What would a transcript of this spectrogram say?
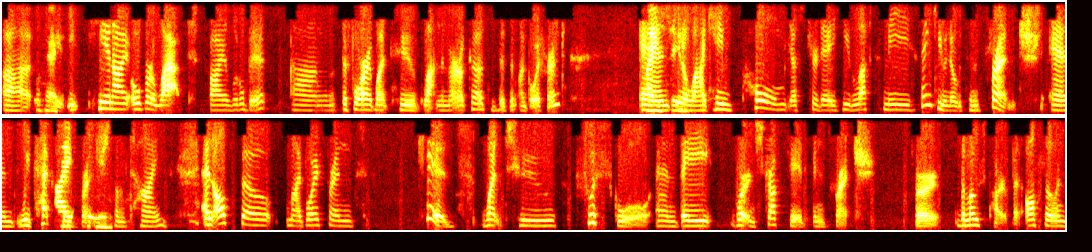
uh, Okay. he, he and I overlapped by a little bit um, before I went to Latin America to visit my boyfriend. And you know, when I came home yesterday, he left me thank you notes in French, and we text in French sometimes. And also, my boyfriend's kids went to Swiss school, and they were instructed in French for the most part, but also in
